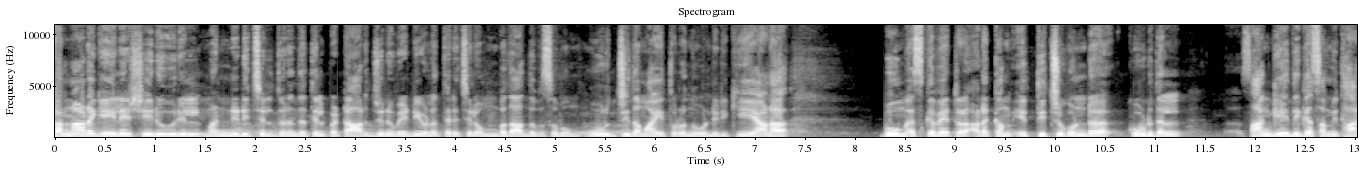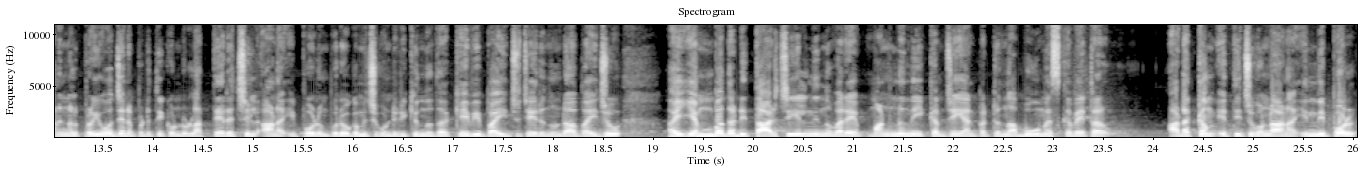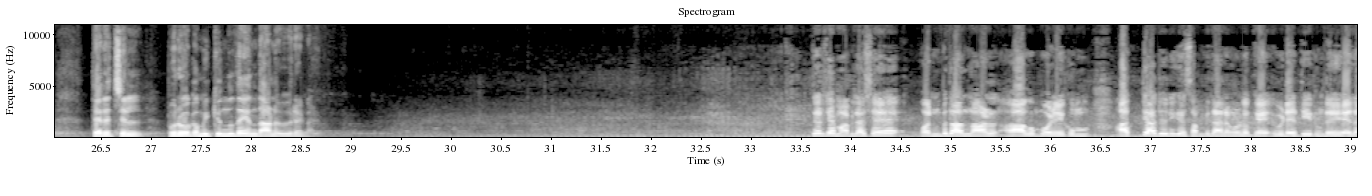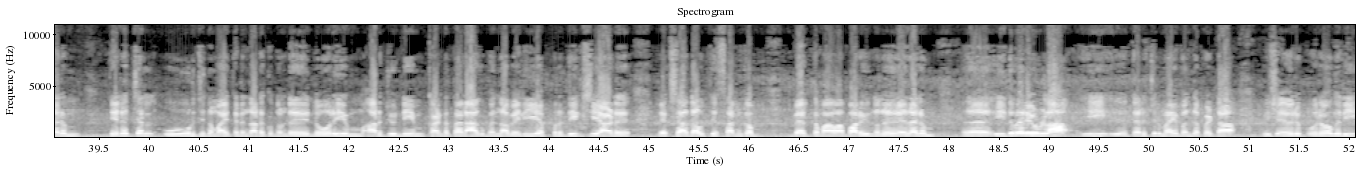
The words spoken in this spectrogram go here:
കർണാടകയിലെ ഷെരൂരിൽ മണ്ണിടിച്ചിൽ ദുരന്തത്തിൽപ്പെട്ട അർജുനു വേണ്ടിയുള്ള തെരച്ചിൽ ഒമ്പതാം ദിവസവും ഊർജിതമായി തുടർന്നുകൊണ്ടിരിക്കുകയാണ്. ബൂം എക്സ്കവേറ്റർ അടക്കം എത്തിച്ചുകൊണ്ട് കൂടുതൽ സാങ്കേതിക സംവിധാനങ്ങൾ പ്രയോജനപ്പെടുത്തിക്കൊണ്ടുള്ള തെരച്ചിൽ ആണ് ഇപ്പോഴും പുരോഗമിച്ചുകൊണ്ടിരിക്കുന്നത്. കെ വി ബൈജു ചേരുന്നുണ്ട്. ബൈജു എൺപതടി താഴ്ചയിൽ നിന്ന് വരെ മണ്ണ് നീക്കം ചെയ്യാൻ പറ്റുന്ന ബൂം എക്സ്കവേറ്റർ അടക്കം എത്തിച്ചുകൊണ്ടാണ് ഇന്നിപ്പോൾ തെരച്ചിൽ പുരോഗമിക്കുന്നത്. എന്താണ് വിവരങ്ങൾ? തീർച്ചയായും അഭിലാഷെ ഒൻപതാം നാൾ ആകുമ്പോഴേക്കും അത്യാധുനിക സംവിധാനങ്ങളിലൊക്കെ ഇവിടെ എത്തിയിട്ടുണ്ട്. ഏതായാലും തിരച്ചൽ ഊർജിതമായി തന്നെ നടക്കുന്നുണ്ട്. ലോറിയും അർജുനെയും കണ്ടെത്താനാകുമെന്ന വലിയ പ്രതീക്ഷയാണ് രക്ഷാദൌത്യ സംഘം വ്യക്തമാ പറയുന്നത്. ഏതായാലും ഇതുവരെയുള്ള ഈ തെരച്ചിലുമായി ബന്ധപ്പെട്ട വിഷയ ഒരു പുരോഗതി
